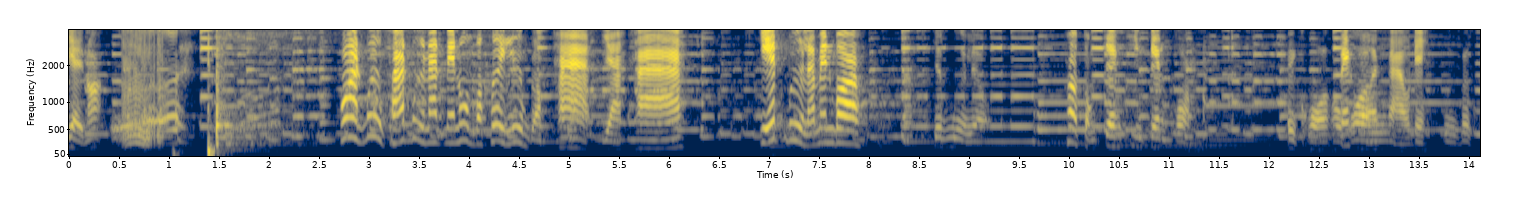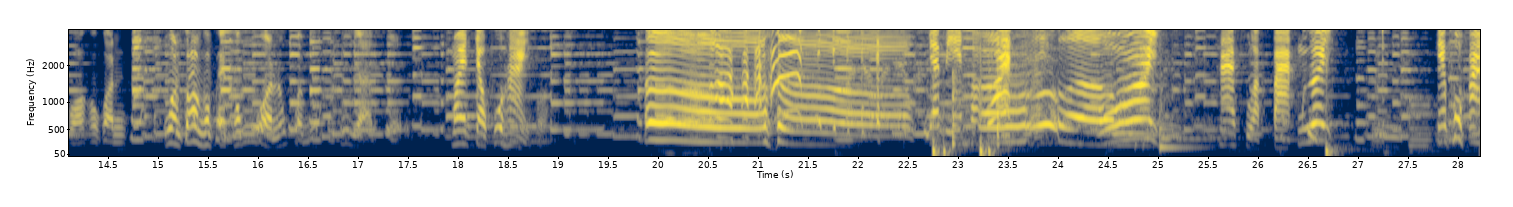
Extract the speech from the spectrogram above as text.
รื่อยๆเนาะ เอ้ย พอดมือพาดมือนัดแม่นมบ่เคยลืมดอกค่ะเสียขาเจ็ดมือแล้วแม่นบ่เจ็ดหมื่นแล้วเฮาต้องแต่งสิ่งแต่งของไปขอเขาไปขก่ออนสาวเด้อืมไปขอเขาก่อนงวดก้อนเขาไปเขาบ้วนน้องก่อนมันคืออยากเออไม่เจ้าผู้ให้บ่เอออย่าเบียดเถอะโอ้ยโอ้ยหาสวบปากมึงเอ้ยเนี่ยผู้ให้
